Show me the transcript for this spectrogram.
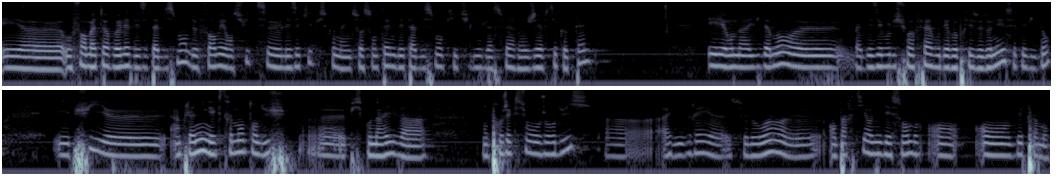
et aux formateurs relais des établissements de former ensuite les équipes, puisqu'on a une soixantaine d'établissements qui utilisent la sphère GFC Cocktail. Et on a évidemment bah, des évolutions à faire ou des reprises de données, c'est évident. Et puis un planning extrêmement tendu, puisqu'on arrive à, en projection aujourd'hui à, livrer euh, ce lot 1 euh, en partie en mi-décembre en, déploiement.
